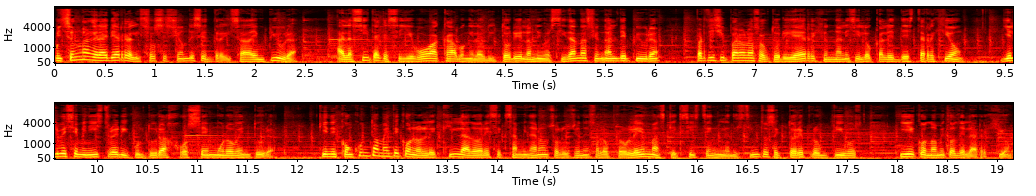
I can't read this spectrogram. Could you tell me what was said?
Comisión Agraria realizó sesión descentralizada en Piura, a la cita que se llevó a cabo en el auditorio de la Universidad Nacional de Piura participaron las autoridades regionales y locales de esta región y el viceministro de Agricultura José Muro Ventura, quienes conjuntamente con los legisladores examinaron soluciones a los problemas que existen en los distintos sectores productivos y económicos de la región.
